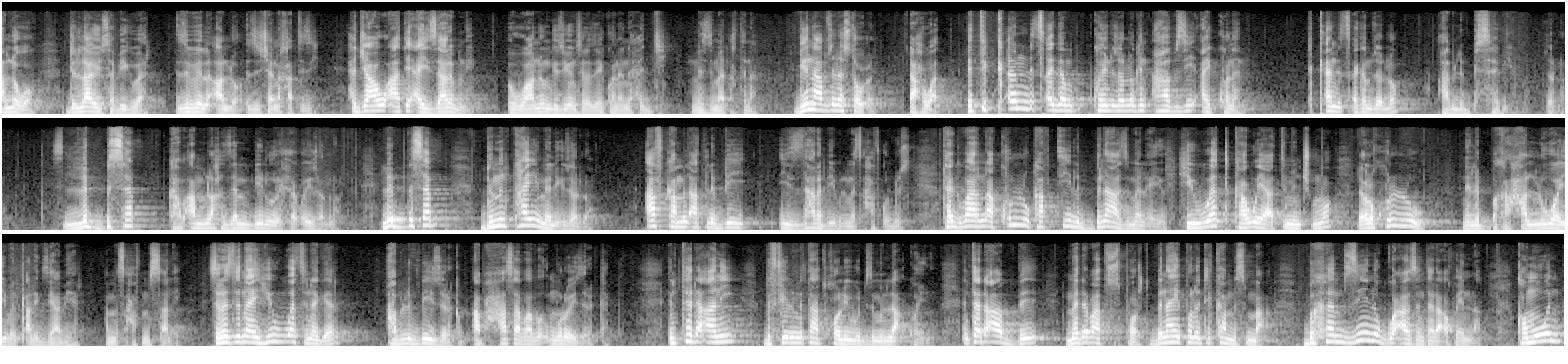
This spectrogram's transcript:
ኣለዎ ድላዩ ሰብ ይግበር ዝብል ኣሎ እዚ ሸነኻት እዚ ሕጂ ሃው ኣትየ ኣይዛረብን እየ እዋኑን ግዚኡን ስለ ዘይኮነ ንሕጂ ምስዚ መልእኽትና ግን ኣብዚ ነስተውዕል ኣሕዋት እቲ ቀንዲ ጸገም ኮይኑ ዘሎ ግን ኣብዚ ኣይኮነን እቲ ቀንዲ ጸገም ዘሎ ኣብ ልቢ ሰብ እዩ ዘሎ ልቢ ሰብ ካብ ኣምላኽ ዘንቢሉ ርሒቑ እዩ ዘሎ ልቢ ሰብ ብምንታይ እዩ መሊኡ ዘሎ ኣፍ ካብ ምልኣት ልቢ ይዛረብ ይብል መጽሓፍ ቅዱስ። ተግባርና ኩሉ ካብቲ ልብና ዝመልኣ እዩ። ህይወት ካብኡ እያ እትምንጩ እሞ ልዕሊ ኩሉ ንልብኻ ሓልዎ ይብል ቃል እግዚኣብሄር ኣብ መጽሓፍ ምሳሌ። ስለዚ ናይ ህይወት ነገር ኣብ ልቢ እዩ ዝርከብ፣ ኣብ ሓሳብ ኣብ ኣእምሮ እዩ ዝርከብ። እንተ ደኣኒ ብፊልምታት ሆሊውድ ዝምላእ ኮይኑ፣ እንተ ደኣ ብመደባት ስፖርት፣ ብናይ ፖለቲካ ምስማዕ፣ ብኸምዚ ንጓዓዝ እንተ ደኣ ኮይንና፣ ከምኡውን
